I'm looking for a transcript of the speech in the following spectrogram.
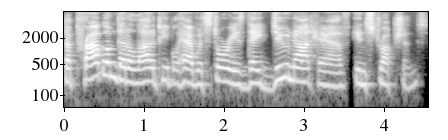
The problem that a lot of people have with story is they do not have instructions.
